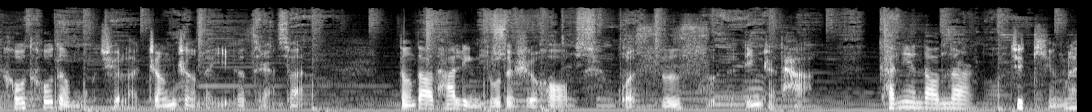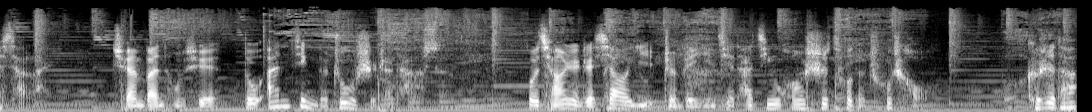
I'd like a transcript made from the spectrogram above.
偷偷的抹去了整整的一个自然段。等到他领读的时候，我死死的盯着他，他念到那儿就停了下来，全班同学都安静的注视着他。我强忍着笑意，准备迎接他惊慌失措的出丑，可是他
